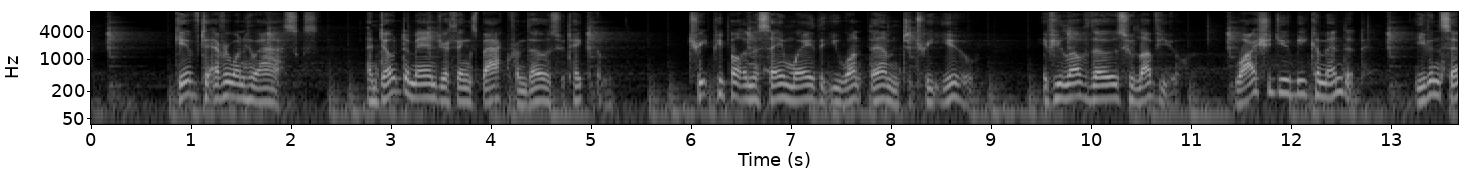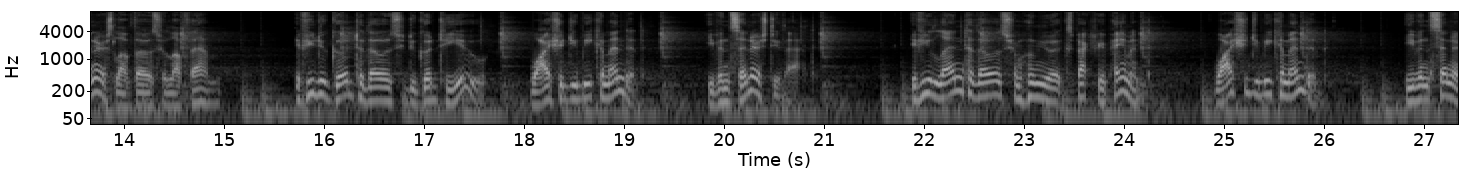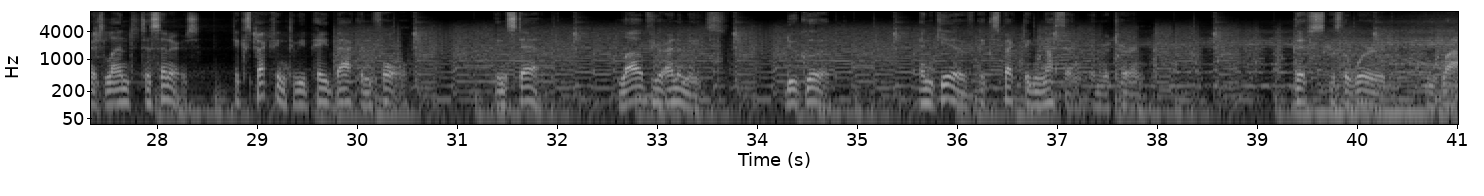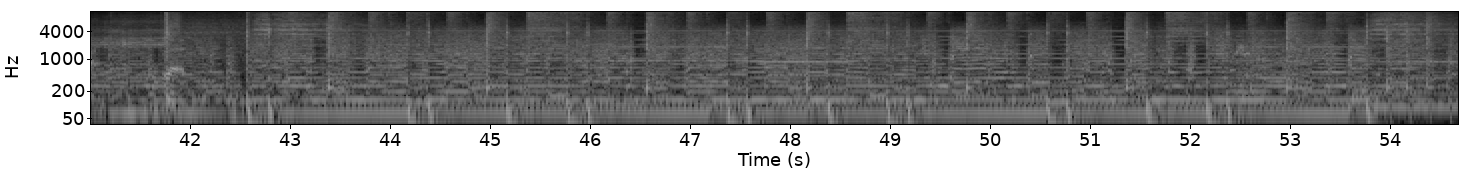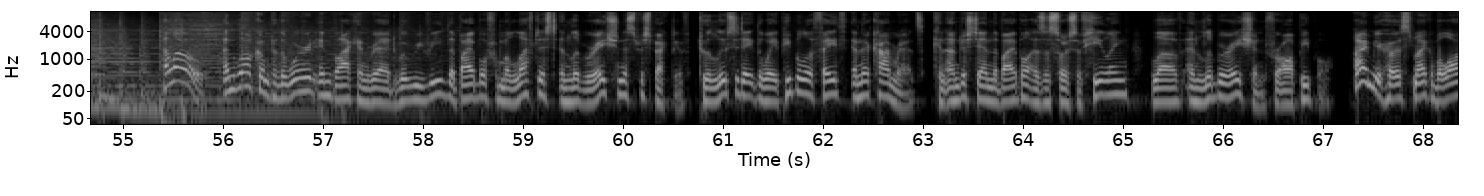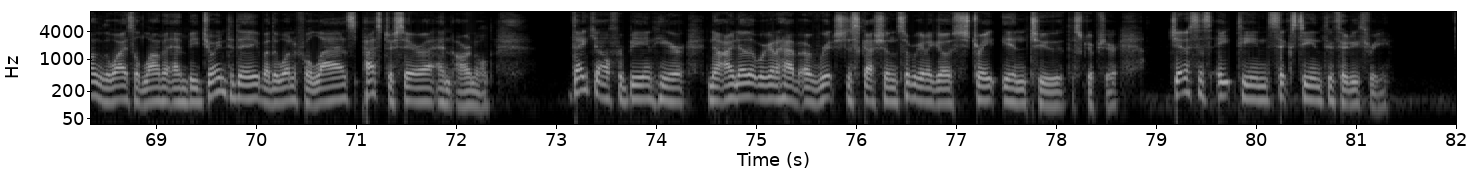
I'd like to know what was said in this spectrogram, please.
Give to everyone who asks, and don't demand your things back from those who take them. Treat people in the same way that you want them to treat you. If you love those who love you, why should you be commended? Even sinners love those who love them. If you do good to those who do good to you, why should you be commended? Even sinners do that. If you lend to those from whom you expect repayment, why should you be commended? Even sinners lend to sinners, expecting to be paid back in full. Instead, love your enemies, do good, and give expecting nothing in return. This is the word in black and red. And welcome to The Word in Black and Red, where we read the Bible from a leftist and liberationist perspective to elucidate the way people of faith and their comrades can understand the Bible as a source of healing, love, and liberation for all people. I'm your host, Micah Belong, the Wise Old Llama, and be joined today by the wonderful Laz, Pastor Sarah, and Arnold. Thank y'all for being here. Now, I know that we're going to have a rich discussion, so we're going to go straight into the scripture. Genesis 18, 16 through 33.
